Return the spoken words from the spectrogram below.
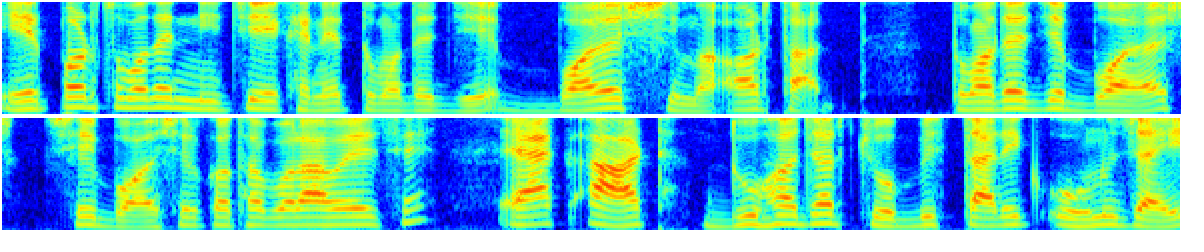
এরপর তোমাদের নিচে এখানে তোমাদের যে বয়স সীমা অর্থাৎ তোমাদের যে বয়স, সেই বয়সের কথা বলা হয়েছে। এক আট দু তারিখ অনুযায়ী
